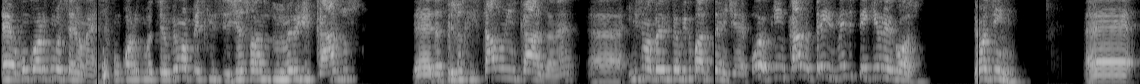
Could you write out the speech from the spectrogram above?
É, eu concordo com você, meu mestre. Eu concordo com você. Eu vi uma pesquisa esses dias falando do número de casos é, das pessoas que estavam em casa, né? É, isso é uma coisa que eu tenho ouvido bastante, né? Pô, eu fiquei em casa três meses e peguei o negócio. Então, assim, é,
